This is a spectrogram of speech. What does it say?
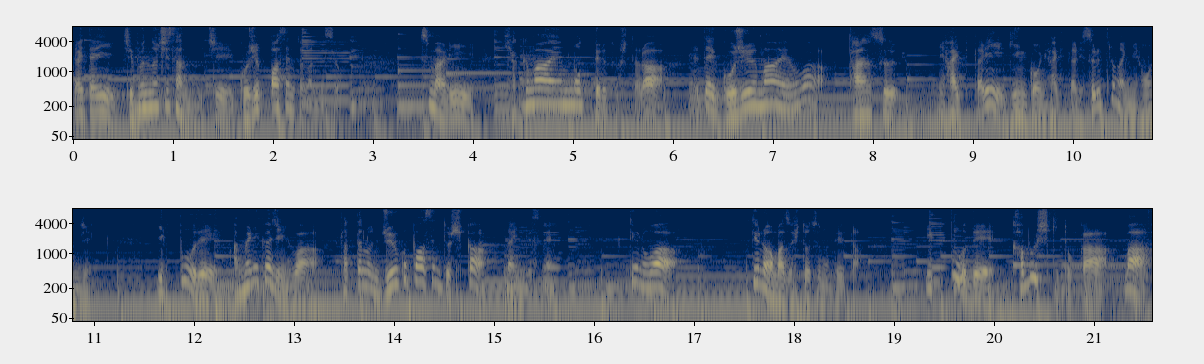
大体自分の資産のうち50%なんですよ。つまり100万円持ってるとしたら大体50万円はタンスに入ってたり銀行に入ってたりするっていうのが日本人。一方でアメリカ人はたったの15%しかないんですね。っていうのはっていうのがまず一つのデータ。一方で株式とか、ま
